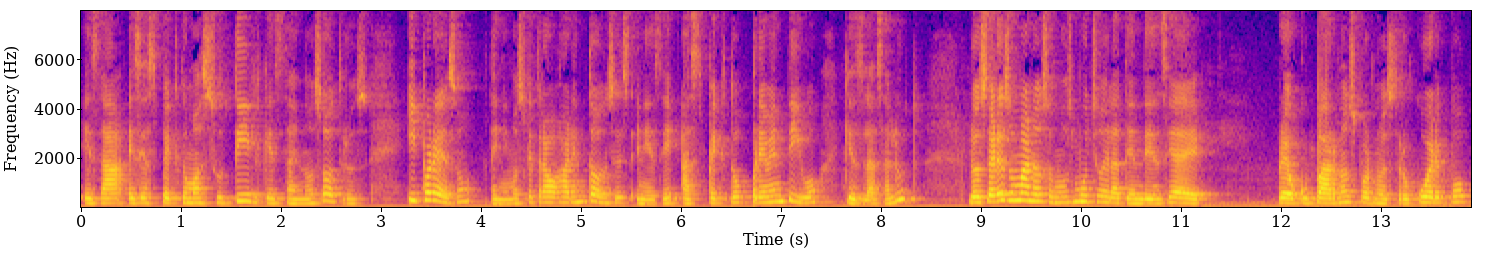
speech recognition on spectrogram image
esa, ese aspecto más sutil que está en nosotros. Y por eso tenemos que trabajar entonces en ese aspecto preventivo que es la salud. Los seres humanos somos mucho de la tendencia de preocuparnos por nuestro cuerpo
